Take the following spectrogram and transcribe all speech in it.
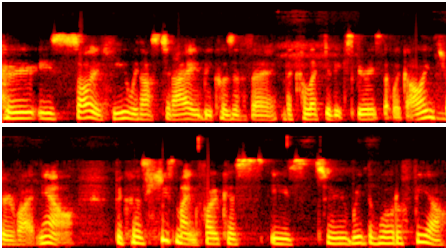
who is so here with us today because of the, the collective experience that we're going through right now. Because his main focus is to rid the world of fear,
